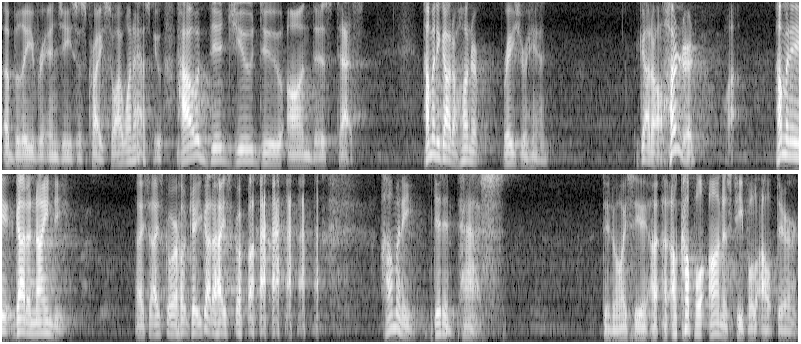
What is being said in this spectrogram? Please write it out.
a believer in Jesus Christ. So I want to ask you, how did you do on this test? How many got 100? Raise your hand. You got a 100? Wow. How many got a 90? Nice high score. Okay, you got a high score. How many didn't pass? Did oh, I see a, a couple honest people out there?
